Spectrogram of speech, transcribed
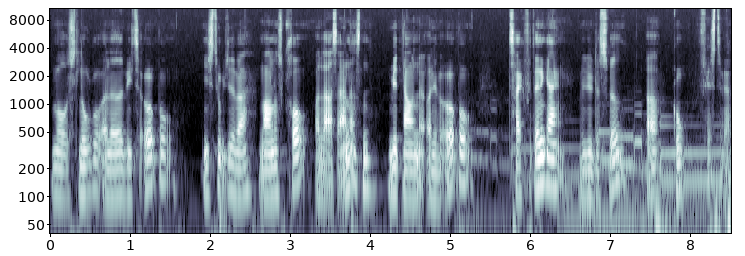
Vores logo er lavet af Victor Åbo. I studiet var Magnus Krog og Lars Andersen. Mit navn er Oliver Åbo. Tak for denne gang. Vi lytter ved, og god festival.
